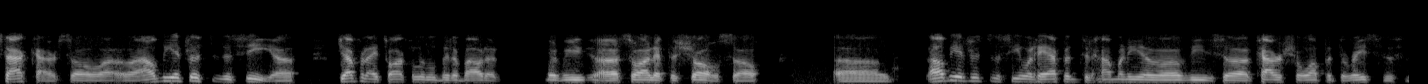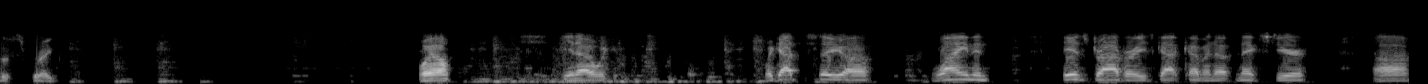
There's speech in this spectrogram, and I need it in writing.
stock cars. So uh, I'll be interested to see. Uh, Jeff and I talked a little bit about it when we uh, saw it at the show. So uh, I'll be interested to see what happens and how many of these cars show up at the races this spring. Well, you know, we we got to see uh, Wayne and his driver he's got coming up next year. Uh,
